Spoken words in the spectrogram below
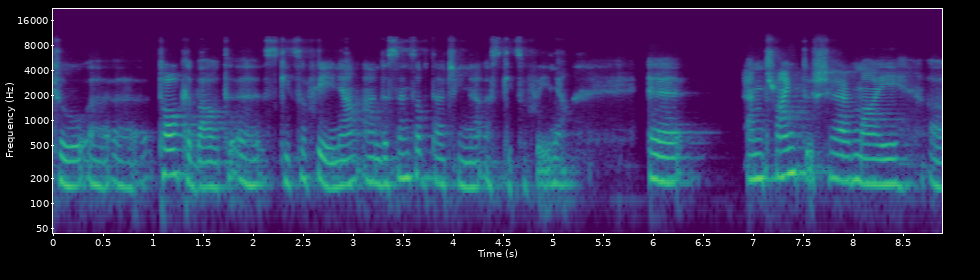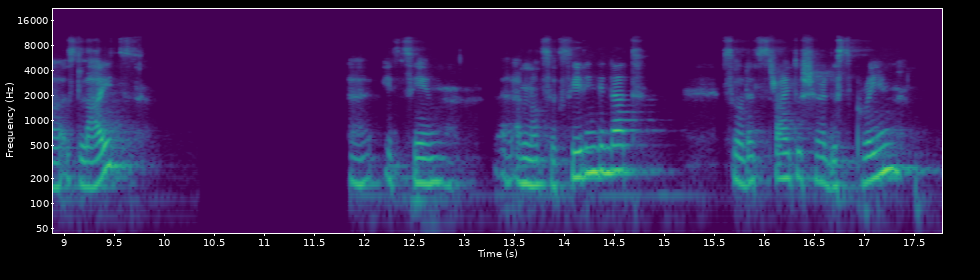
to uh, uh, talk about uh, schizophrenia and the sense of touch in schizophrenia. I'm trying to share my slides. it seems I'm not succeeding in that. So let's try to share the screen.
